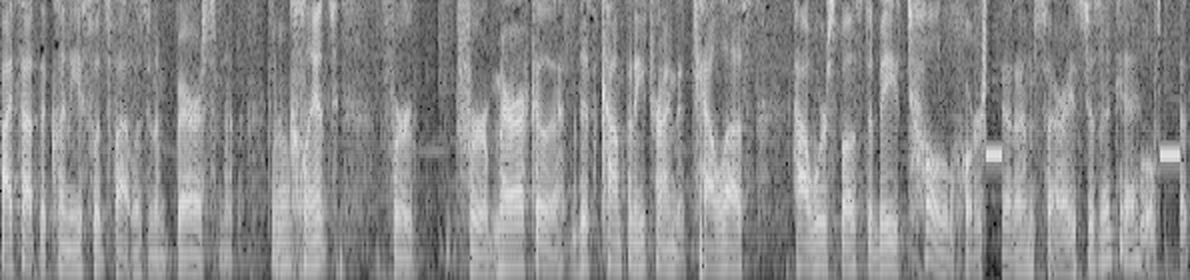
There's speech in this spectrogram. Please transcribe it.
I thought the Clint Eastwood spot was an embarrassment for Clint, for for America, this company trying to tell us how we're supposed to be. Total horseshit. I'm sorry. It's just Okay. bullshit.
